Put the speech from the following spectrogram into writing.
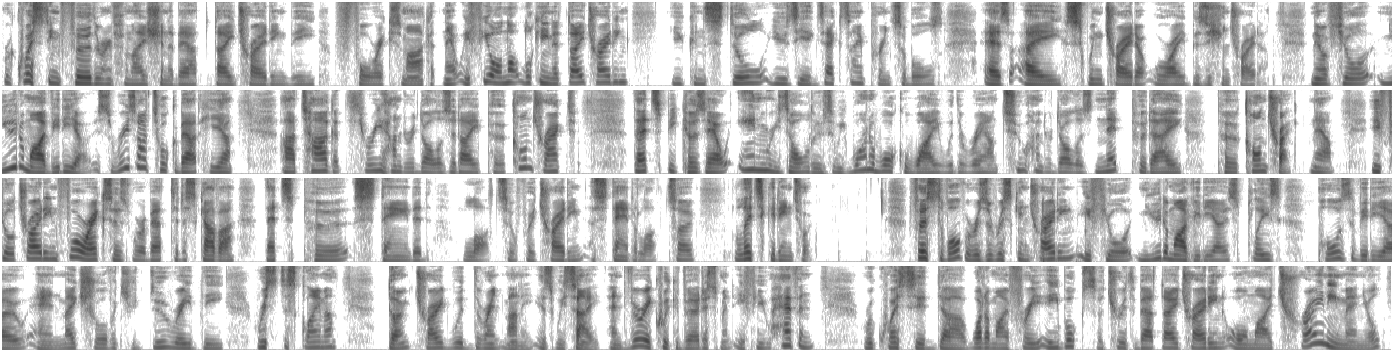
requesting further information about day trading the forex market. Now if you're not looking at day trading you can still use the exact same principles as a swing trader or a position trader. Now if you're new to my videos the reason I talk about here uh, target $300 a day per contract that's because our end result is we want to walk away with around $200 net per day per contract. Now if you're trading forex as we're about to discover that's per standard lot. So if we're trading a standard lot so let's get into it first of all there is a risk in trading. If you're new to my videos please pause the video and make sure that you do read the risk disclaimer. Don't trade with the rent money as we say. And very quick advertisement if you haven't requested uh, one of my free ebooks the truth about day trading or my training manual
